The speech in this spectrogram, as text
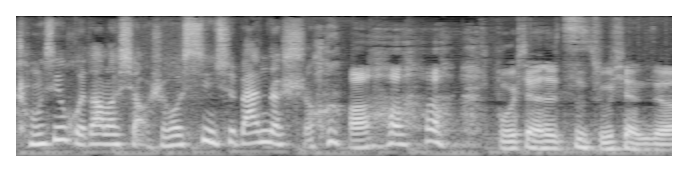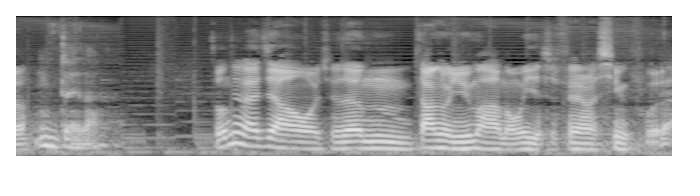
重新回到了小时候兴趣班的时候。啊，不过现在是自主选择。嗯，对的，总体来讲，我觉得嗯，当个女码农也是非常幸福的，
